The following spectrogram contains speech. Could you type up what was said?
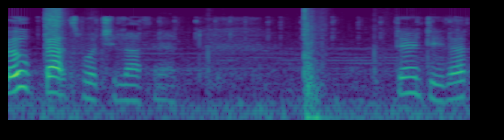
Oh, that's what you're laughing at. Don't do that.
